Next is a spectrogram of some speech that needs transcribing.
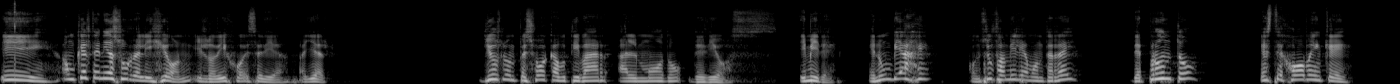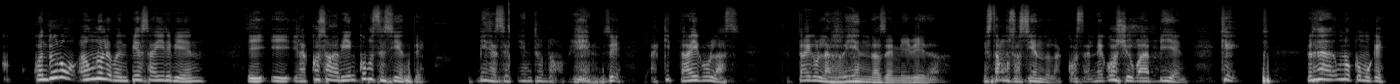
Y aunque él tenía su religión, y lo dijo ese día, ayer, Dios lo empezó a cautivar al modo de Dios. Y mire, en un viaje con su familia a Monterrey, de pronto, este joven que, cuando uno, a uno le empieza a ir bien y, la cosa va bien, ¿cómo se siente? Mira, se siente uno bien. aquí traigo las, traigo las riendas de mi vida. Estamos haciendo la cosa, el negocio va bien. ¿Qué? ¿Verdad? Uno como que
